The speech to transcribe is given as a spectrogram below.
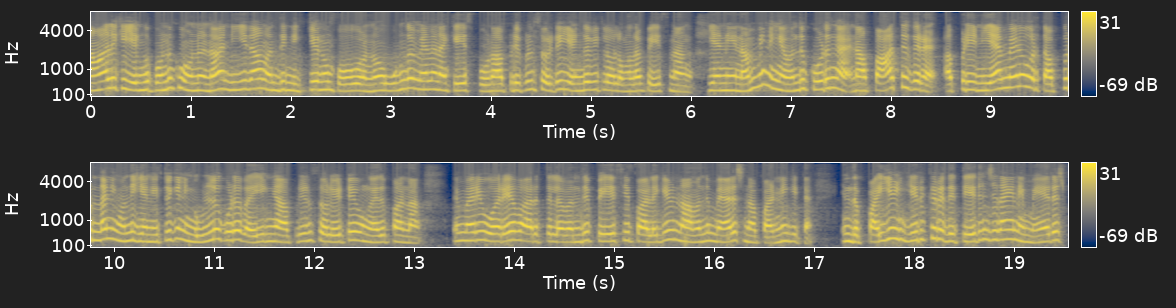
நாளைக்கு எங்க பொண்ணுக்கு ஒண்ணுன்னா நீ தான் வந்து நிக்கணும் போகணும் உங்க மேல நான் கேஸ் போகணும் அப்படி இப்படின்னு சொல்லிட்டு எங்க வீட்டுல உள்ளவங்க எல்லாம் பேசினாங்க. என்னை நம்பி நீங்க வந்து கொடுங்க நான் பாத்துக்கிறேன். அப்படி என் மேல ஒரு தப்பு இருந்தா நீங்க வந்து என்னை தூக்கி நீங்க உள்ள கூட வைங்க அப்படின்னு சொல்லிட்டு இவங்க இது பண்ணாங்க. இது மாதிரி ஒரே வாரத்துல வந்து பேசி பழகி நான் வந்து மேரேஜ் நான் பண்ணிக்கிட்டேன். இந்த பையன் இருக்கிறது தெரிஞ்சுதான் என்னை மேரேஜ்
